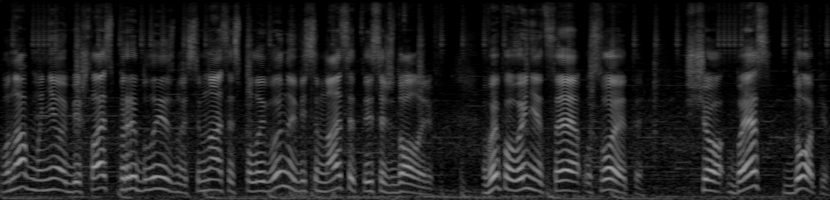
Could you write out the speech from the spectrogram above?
вона б мені обійшлась приблизно 17,5-18 тисяч доларів. Ви повинні це усвоїти, що без допів.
